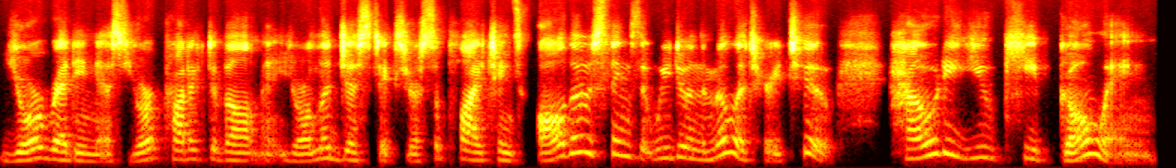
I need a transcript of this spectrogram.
your readiness, your product development, your logistics, your supply chains, all those things that we do in the military too? How do you keep going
